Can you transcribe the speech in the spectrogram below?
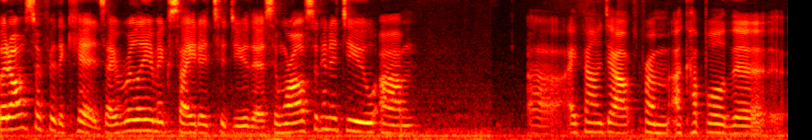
but also for the kids. I really am excited to do this. And we're also going to do, um, uh, I found out from a couple of the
